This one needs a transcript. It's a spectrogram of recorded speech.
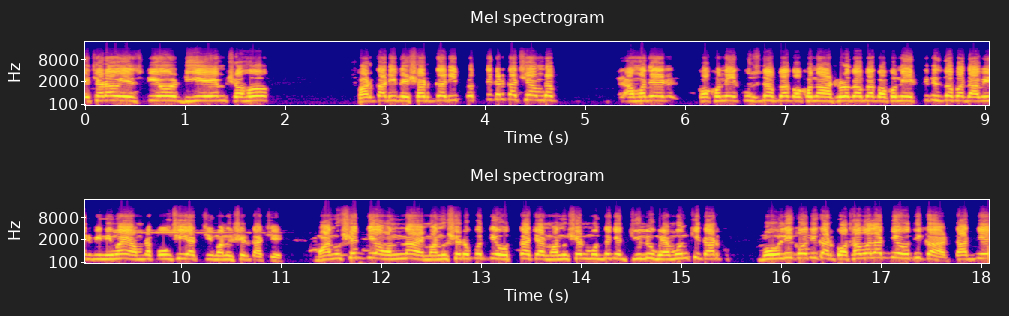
এছাড়াও এসডিও, ডিএম সহ সরকারি, বেসরকারি, প্রত্যেকের কাছে আমরা আমাদের কখনো একুশ দফা, কখনো আঠেরো দফা, কখনো একত্রিশ দফা দাবির বিনিময়ে আমরা পৌঁছে যাচ্ছি মানুষের কাছে। মানুষের যে অন্যায়, মানুষের ওপর যে অত্যাচার, মানুষের মধ্যে যে জুলুম, এমনকি তার মৌলিক অধিকার, কথা বলার যে অধিকার, তার যে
